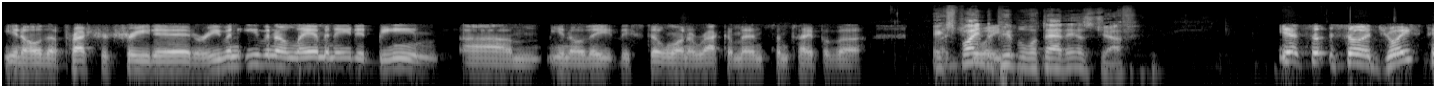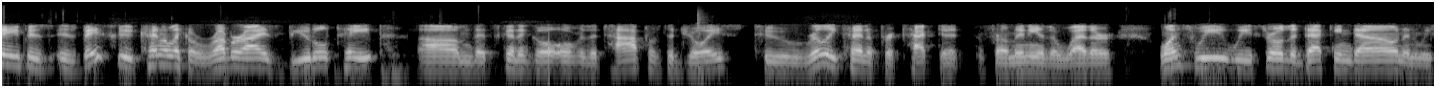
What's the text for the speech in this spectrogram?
you know the pressure treated or even even a laminated beam um you know they they still want to recommend some type of a Explain to joist. people what that is, Jeff. yeah so so a joist tape is is basically kind of like a rubberized butyl tape um that's going to go over the top of the joist to really kind of protect it from any of the weather once we we throw the decking down and we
